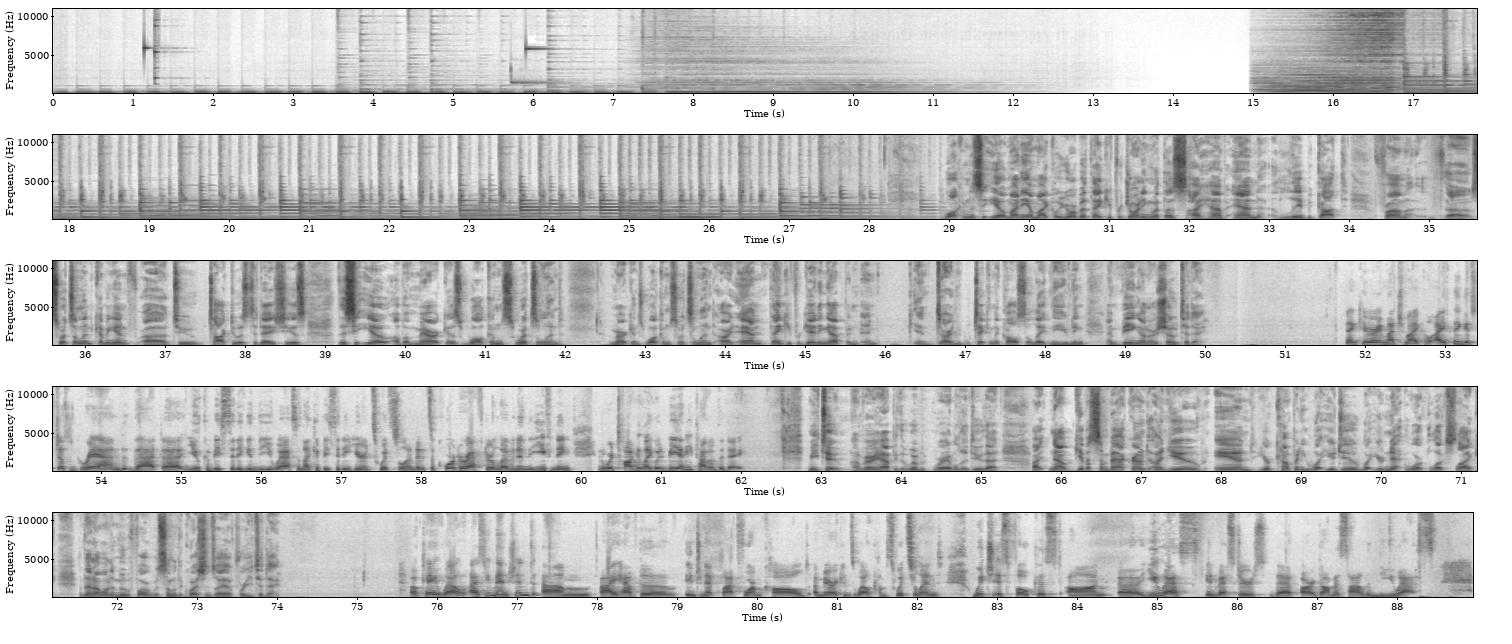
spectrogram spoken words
Thank you. Welcome to CEO Money. I'm Michael Yorba. Thank you for joining with us. I have Anne Liebgott from uh, Switzerland coming in uh, to talk to us today. She is the CEO of America's Welcome Switzerland. Americans Welcome Switzerland. All right, Anne, thank you for getting up and, and, and taking the call so late in the evening and being on our show today. Thank you very much, Michael. I think it's just grand that uh, you can be sitting in the US and I could be sitting here in Switzerland, and it's a quarter after 11 in the evening, and we're talking like it would be any time of the day. Me too. I'm very happy that we're, we're able to do that. All right, now give us some background on you and your company, what you do, what your network looks like, and then I want to move forward with some of the questions I have for you today. Okay, well, as you mentioned, um, I have the internet platform called Americans Welcome Switzerland, which is focused on uh, U.S. investors that are domiciled in the U.S.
